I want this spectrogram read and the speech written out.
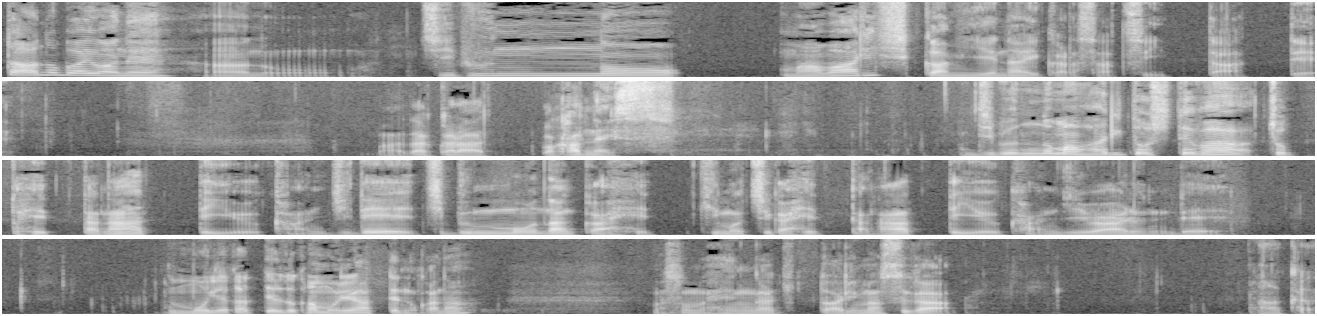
ターの場合はねあの自分の周りしか見えないからさツイッターって。まあだからわかんないっす。自分の周りとしてはちょっと減ったなっていう感じで自分もなんか気持ちが減ったなっていう感じはあるんで盛り上がってるとか盛り上がってるのかな、まあ、その辺がちょっとありますが。なんか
